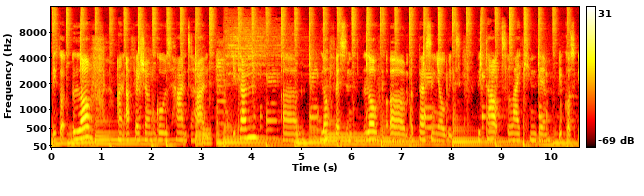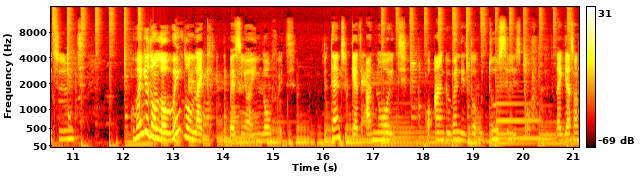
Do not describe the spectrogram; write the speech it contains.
Because love and affection goes hand to hand. You can um, love person, love um, a person you're with without liking them because it shouldn't. When you don't love, when you don't like the person you're in love with, you tend to get annoyed or angry when they do, do silly stuff. Like there are some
